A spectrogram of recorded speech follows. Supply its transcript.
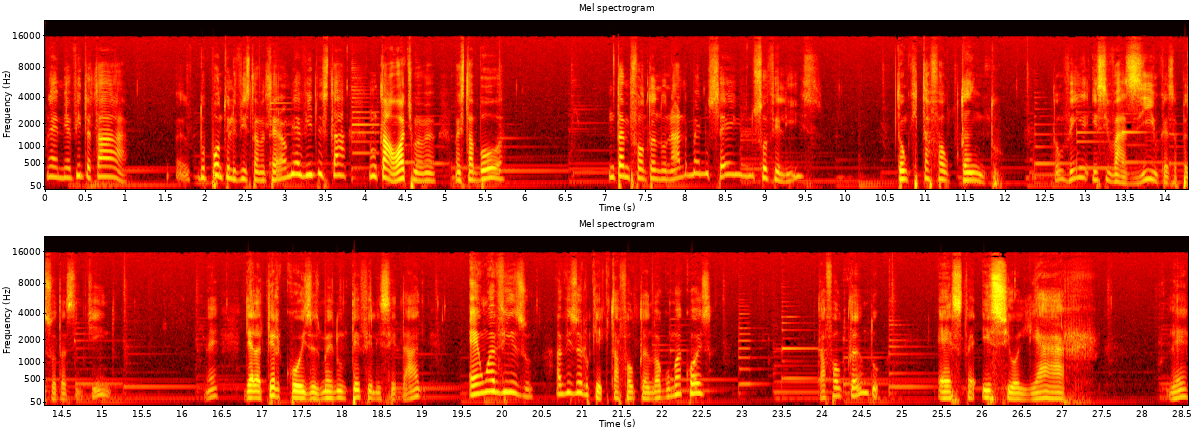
Né, minha vida está. Do ponto de vista material, minha vida está. Não está ótima, mas está boa. Não está me faltando nada, mas não sei, não sou feliz. Então o que está faltando? Então vem esse vazio que essa pessoa está sentindo, né? dela ter coisas, mas não ter felicidade, é um aviso. Aviso do quê? Que está faltando alguma coisa. Está faltando esta, esse olhar, né?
